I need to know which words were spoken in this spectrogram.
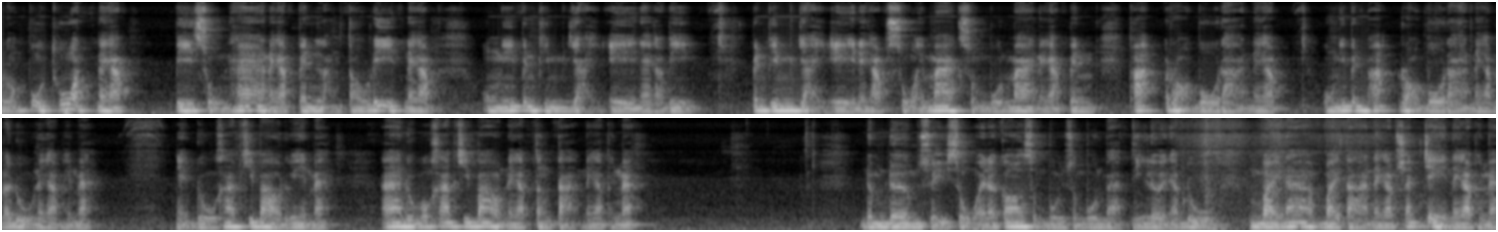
หลวงปู่ทวดนะครับปี 05 นะครับเป็นหลังเตารีดนะครับ องค์นี้เป็นพิมพ์ใหญ่ A นะครับพี่ เป็นพิมพ์ใหญ่ A นะครับ สวยมากสมบูรณ์มากนะครับ เป็นพระหล่อโบราณนะครับ องค์นี้เป็นพระหล่อโบราณนะครับ แล้วดูนะครับเห็นไหมเนี่ยดูคราบขี้เบ้าดูเห็นไหมอ่าดูพวกคราบขี้เบ้านะครับต่างๆนะครับเห็นไหมเดิมๆสวยๆแล้วก็สมบูรณ์สมบูรณ์แบบนี้เลยนะครับ ดูใบหน้าใบตานะครับ ชัดเจนนะครับเห็นไหม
